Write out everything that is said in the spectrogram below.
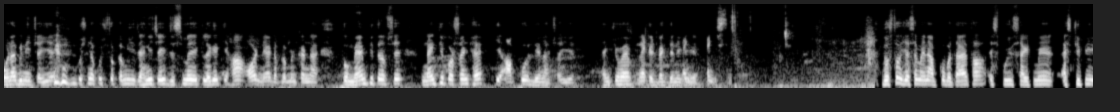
होना भी नहीं चाहिए। कुछ ना कुछ तो कमी रहनी चाहिए जिसमें एक लगे कि हाँ और नया डेवलपमेंट करना है। तो मैम की तरफ़ से नाइन्टी परसेंट है कि आपको लेना चाहिए। थैंक यू मैम फीडबैक देने के लिए। यू दोस्तों जैसे मैंने आपको बताया था इस पूरी साइट में एसटीपी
